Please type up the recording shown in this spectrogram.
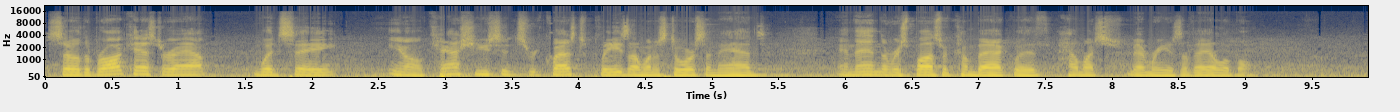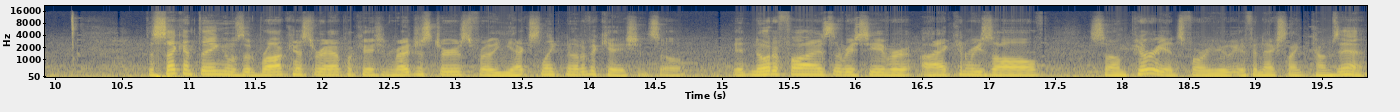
So the broadcaster app would say, you know, cache usage request, please, I want to store some ads. And then the response would come back with how much memory is available. The second thing was the broadcaster application registers for the X-Link notification. So it notifies the receiver, I can resolve some periods for you if an X-Link comes in.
